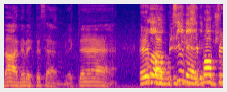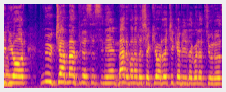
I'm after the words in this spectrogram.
Daha ne bekle sen? Bekle. Mbappe iki kişi mahvediyor. Mükemmel plasesini Mervan'a da çekiyor. Dakika 1'de gol atıyoruz.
